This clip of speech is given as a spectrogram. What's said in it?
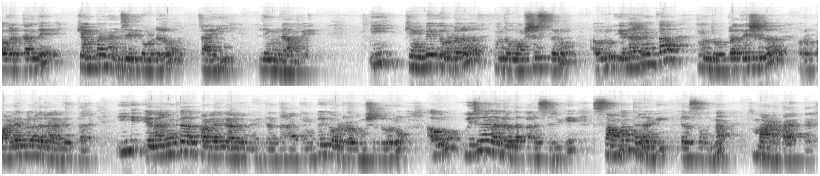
ಅವರ ತಂದೆ ಕೆಂಪನಂಜೇಗೌಡರು ತಾಯಿ ಲಿಂಗಾಂಬೆ. ಈ ಕೆಂಪೇಗೌಡರ ಒಂದು ವಂಶಸ್ಥರು, ಅವರು ಯಲಹಂಕ ಒಂದು ಪ್ರದೇಶದ ಅವರು ಪಾಳೆಗಾರರಾಗಿರ್ತಾರೆ. ಈ ಯಲಹಂಕದ ಪಾಳೆಗಾರರಾಗಿದ್ದಂತಹ ಕೆಂಪೇಗೌಡರ ವಂಶದವರು, ಅವರು ವಿಜಯನಗರದ ಅರಸರಿಗೆ ಸಾಮಂತರಾಗಿ ಕೆಲಸವನ್ನ ಮಾಡ್ತಾ ಇರ್ತಾರೆ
